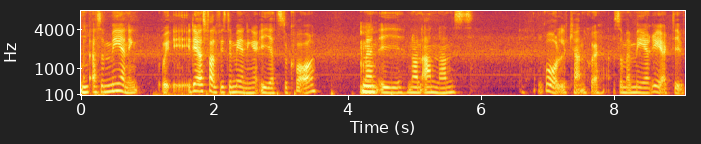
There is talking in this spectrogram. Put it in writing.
Mm. Alltså mening, i deras fall finns det meningar i att stå kvar. Mm. Men i någon annans roll kanske, som är mer reaktiv,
